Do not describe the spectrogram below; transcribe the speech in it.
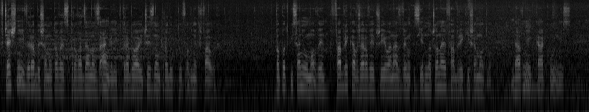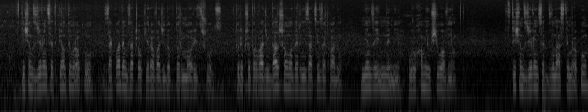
Wcześniej wyroby szamotowe sprowadzano z Anglii, która była ojczyzną produktów ogniotrwałych. Po podpisaniu umowy fabryka w Żarowie przyjęła nazwę Zjednoczone Fabryki Szamotu, dawniej K. Kulmis. W 1905 roku zakładem zaczął kierować dr Moritz Schulz, który przeprowadził dalszą modernizację zakładu. Między innymi uruchomił siłownię. W 1912 roku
